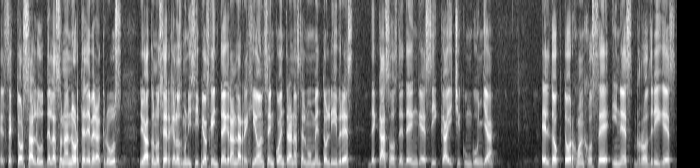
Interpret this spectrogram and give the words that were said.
El sector salud de la zona norte de Veracruz dio a conocer que los municipios que integran la región se encuentran hasta el momento libres de casos de dengue, zika y chikungunya. El doctor Juan José Inés Rodríguez,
